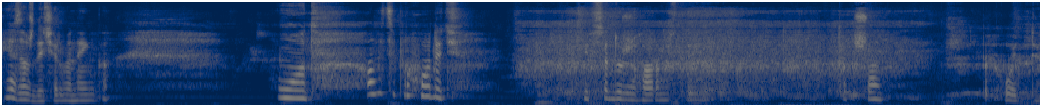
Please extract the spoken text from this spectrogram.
Я завжди червоненька. От. Але це проходить. І все дуже гарно стоїть. Так що приходьте.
